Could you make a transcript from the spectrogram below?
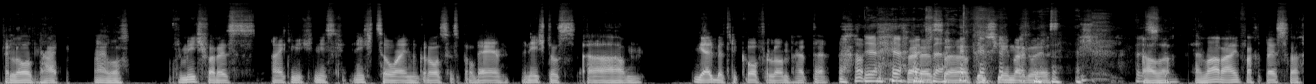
verloren habe. Aber für mich war es eigentlich nicht, nicht so ein großes Problem. Wenn ich das ähm, gelbe Trikot verloren hätte, Ja, ja, wäre es äh, viel schlimmer gewesen. Aber stimmt. er war einfach besser.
